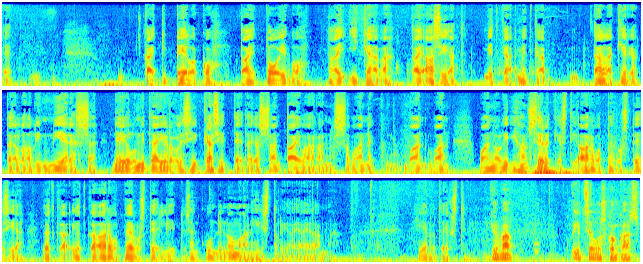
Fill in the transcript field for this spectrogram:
että kaikki pelko tai toivo tai ikävä tai asiat, mitkä, mitkä tällä kirjoittajalla oli mielessä. Ne ei ollut mitään irrallisia käsitteitä jossain taivaanrannassa, vaan ne, vaan, vaan, vaan oli ihan selkeästi arvoperusteisia, jotka, jotka arvoperusteet liittyivät sen kundin omaan historiaan ja elämään. Hieno teksti. Kyllä mä itse uskon kanssa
